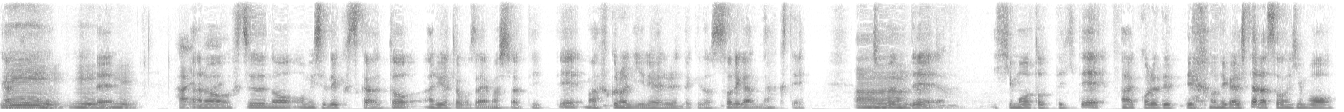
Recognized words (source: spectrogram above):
うんうんうんはい、あの普通のお店で靴買うと、ありがとうございましたって言って、まあ、袋に入れられるんだけど、それがなくて、自分で紐を取ってきて、あ、これでって お願いしたら、その紐を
